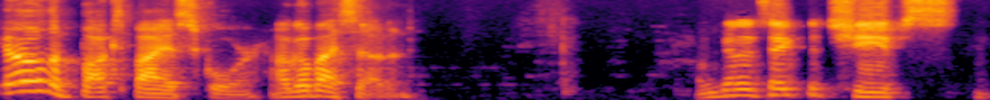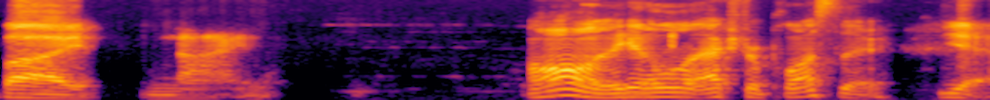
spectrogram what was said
let's go the Bucs by a score. I'll go by seven. I'm going to take the Chiefs by nine. Oh, they get a little extra plus there. Yeah,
